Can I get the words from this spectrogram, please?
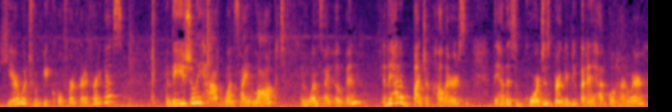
here which would be cool for a credit card I guess. And they usually have one side locked and one side open. And they had a bunch of colors. They had this gorgeous burgundy but it had gold hardware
